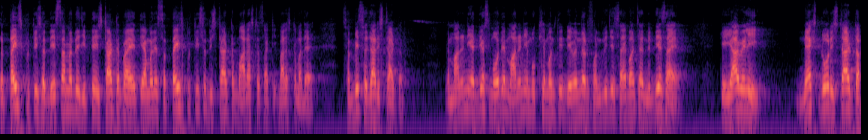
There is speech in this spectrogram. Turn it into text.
सत्तावीस प्रतिशत देशामध्ये जिथे स्टार्टअप आहे त्यामध्ये सत्तावीस प्रतिशत स्टार्टअप महाराष्ट्रासाठी महाराष्ट्रामध्ये आहे. छब्बीस हजार स्टार्टअप माननीय अध्यक्ष महोदय माननीय मुख्यमंत्री देवेंद्र फडणवीसजी साहेबांचा निर्देश आहे की यावेळी नेक्स्ट डोर स्टार्टअप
